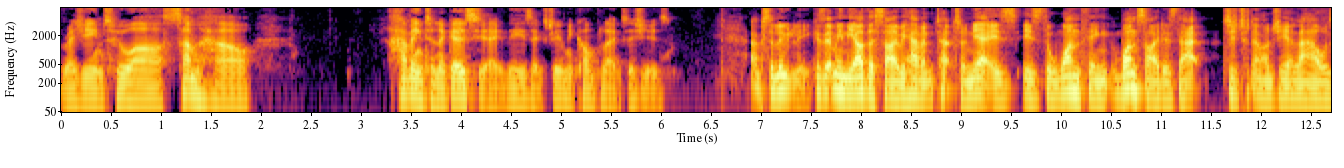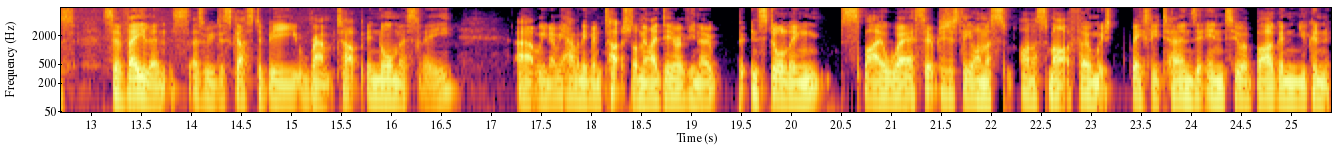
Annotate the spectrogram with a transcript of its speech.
regimes who are somehow having to negotiate these extremely complex issues. Absolutely, because I mean the other side we haven't touched on yet is is the one thing. One side is that digital technology allows surveillance, as we've discussed, to be ramped up enormously. Uh, you know, we haven't even touched on the idea of you know installing spyware surreptitiously on a on a smartphone, which basically turns it into a bug, and you can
